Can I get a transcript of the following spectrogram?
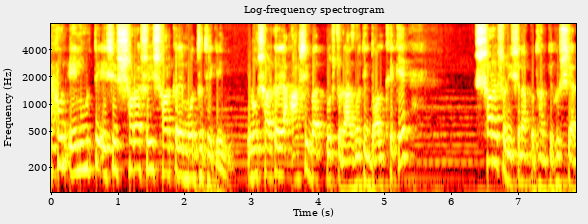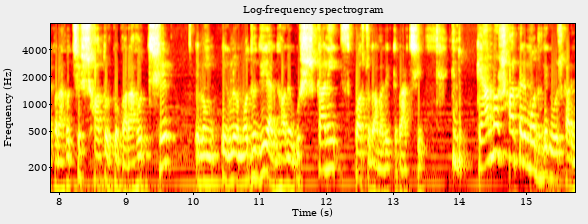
এখন এই মুহূর্তে এসে সরাসরি সরকারের মধ্য থেকেই এবং সরকারের আশীর্বাদ পুষ্ট রাজনৈতিক দল থেকে সরাসরি সেনাপ্রধানকে হুঁশিয়ার করা হচ্ছে, সতর্ক করা হচ্ছে এবং এগুলোর মধ্য দিয়ে এক ধরনের উস্কানি স্পষ্টত আমরা দেখতে পাচ্ছি। কিন্তু কেন সরকারের মধ্য থেকে উস্কানি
